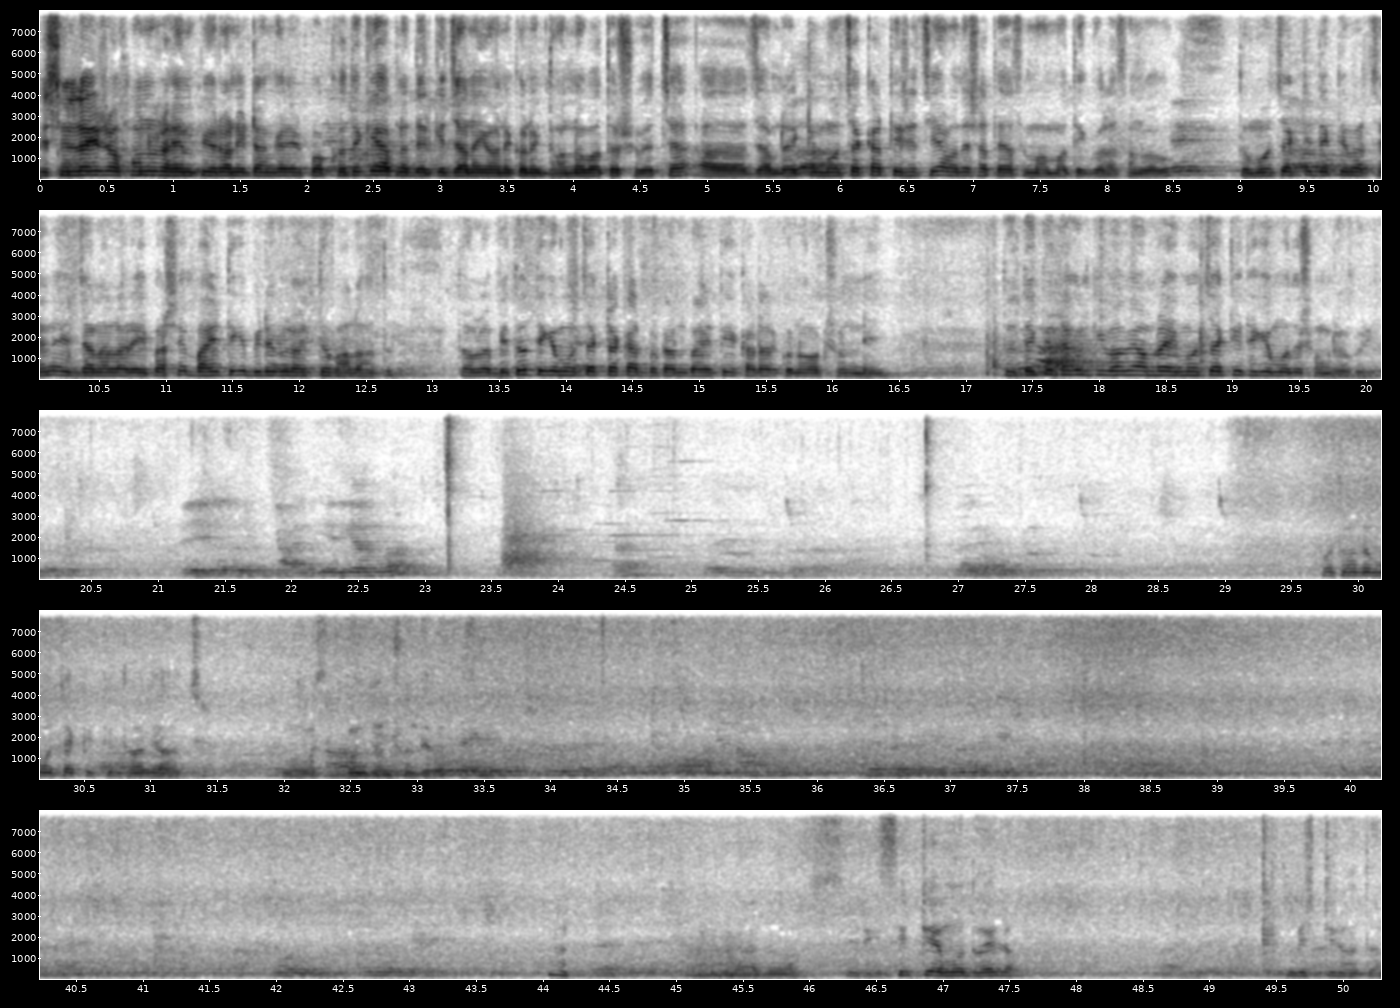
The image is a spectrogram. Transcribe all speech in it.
বিসমিল্লাহ রহমানুর রহিম পিওরানি টাঙ্গারের পক্ষ থেকে আপনাদেরকে জানাই অনেক অনেক ধন্যবাদ ও শুভেচ্ছা। আজ আমরা একটি মৌচাক কাটতে এসেছি। আমাদের সাথে আছে মোহাম্মদ ইকবাল হাসান বাবু। তো মৌচাকটি দেখতে পাচ্ছেন, এই জানালার এই পাশে। বাহির থেকে ভিডিওগুলো হয়তো ভালো হতো। তো আমরা ভেতর থেকে মৌচাকটা কাটবো, কারণ বাইরে থেকে কাটার কোনো অপশন নেই। তো দেখতে থাকুন কীভাবে আমরা এই মৌচাকটি থেকে মধু সংগ্রহ করি। প্রথমত একটু ধোয়া দেওয়া হচ্ছে। মৌমাছির গুঞ্জন শুনতে পাচ্ছি। সিটটি মধু এল বৃষ্টির মতো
